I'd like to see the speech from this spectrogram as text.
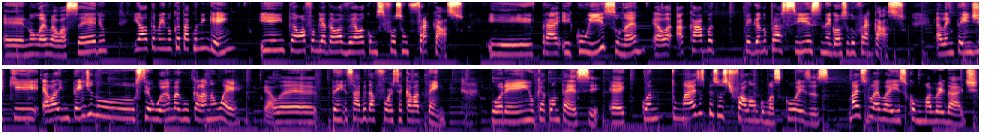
é, não leva ela a sério. E ela também nunca tá com ninguém. E então a família dela vê ela como se fosse um fracasso. E, pra, e com isso, né, ela acaba pegando para si esse negócio do fracasso. Ela entende que. Ela entende no seu âmago que ela não é. Ela tem, sabe da força que ela tem. Porém, o que acontece é que quanto mais as pessoas te falam algumas coisas, mais tu leva isso como uma verdade.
